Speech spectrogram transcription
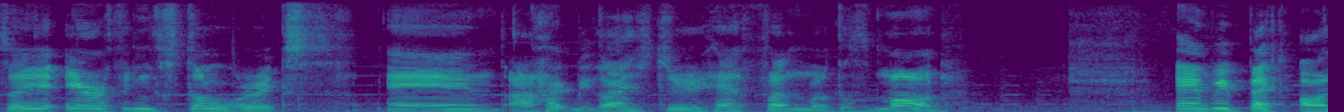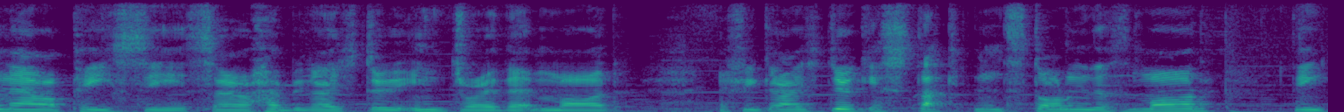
So yeah, everything still works and I hope you guys do have fun with this mod. And we're back on our PC, so I hope you guys do enjoy that mod. If you guys do get stuck installing this mod, then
